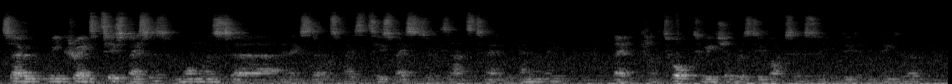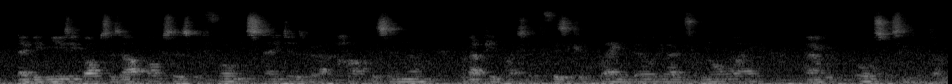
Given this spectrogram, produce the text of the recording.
so we created two spaces. One was uh, an external space. The two spaces were designed to turn independently. They of talk to each other as two boxes, so you can do different things with them. They'd be music boxes, art boxes, performance stages. We've had harpists in them. We've had people actually physically playing the building over from Norway. Um, all sorts of things we've done.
